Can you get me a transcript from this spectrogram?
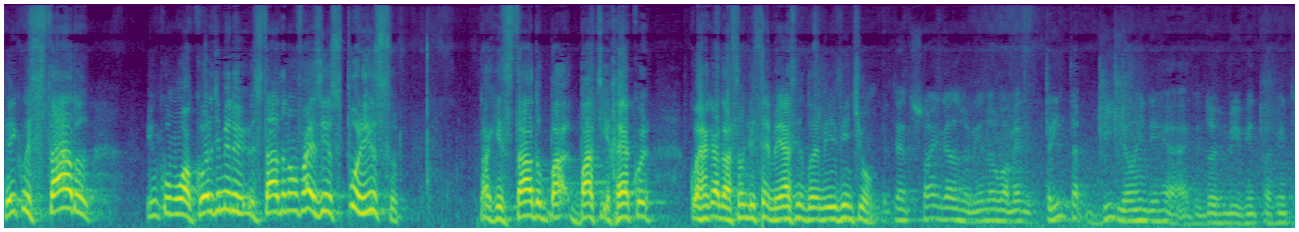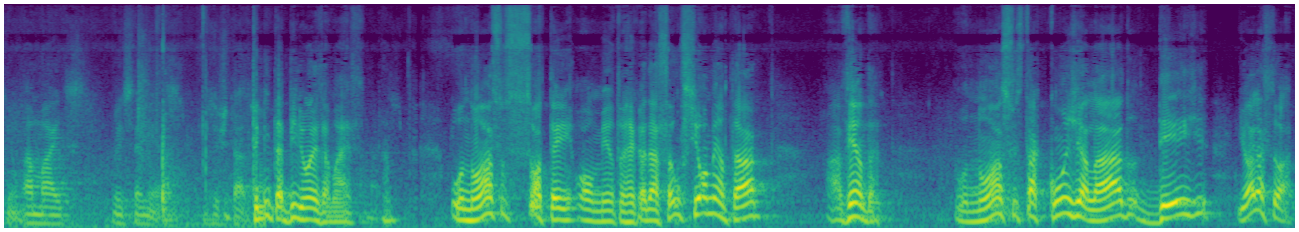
Tem que o Estado, em comum acordo, diminuir. O Estado não faz isso. Por isso, tá, que o Estado bate recorde com a arrecadação de ICMS em 2021. Presidente, só em gasolina um aumento de 30 bilhões de reais de 2020 para 2021, a mais no ICMS dos estados. 30 bilhões a mais. Né? O nosso só tem aumento de arrecadação se aumentar a venda. O nosso está congelado desde. E olha só,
